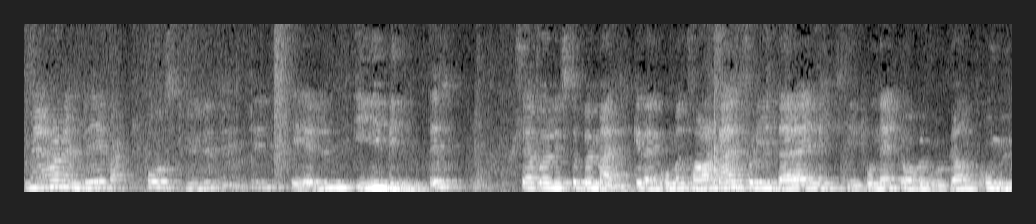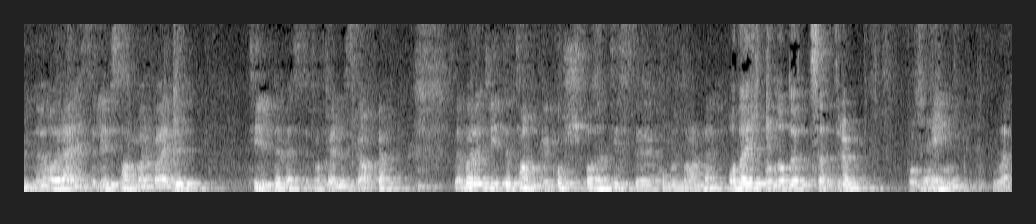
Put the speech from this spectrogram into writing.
Men jeg har nemlig vært på studietur til Selen i vinter. Så jeg har bare lyst til å bemerke den kommentaren der, fordi der er jeg mektig imponert over hvordan kommune og reiseliv samarbeider til det beste for fellesskapet. Så det er bare et lite tankekors på den siste kommentaren der. Og det er ikke noe dødt sentrum? Nei. Nei.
